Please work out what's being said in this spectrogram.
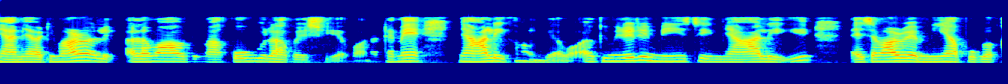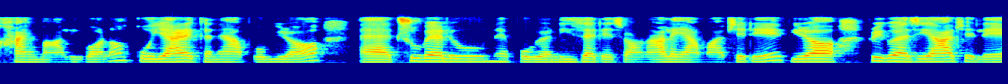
များများဒီမှာတော့အလုံးအောင်ဒီမှာ6ခုလောက်ပဲရှိရပေါ့နော်ဒါပေမဲ့များလေကောင်းပြီပေါ့ accumulative means တွေများလေအဲကျမတို့ရဲ့ mean ကပို့ပြီးခိုင်မာလीပေါ့နော်ကိုရတဲ့ကဏ္ဍကပို့ပြီးတော့အဲ true value နဲ့ပို့ပြီးတော့နှီးစက်တယ်ဆိုတော့နားလည်ရမှာဖြစ်တယ်ပြီးတော့ frequency အားဖြစ်လဲ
